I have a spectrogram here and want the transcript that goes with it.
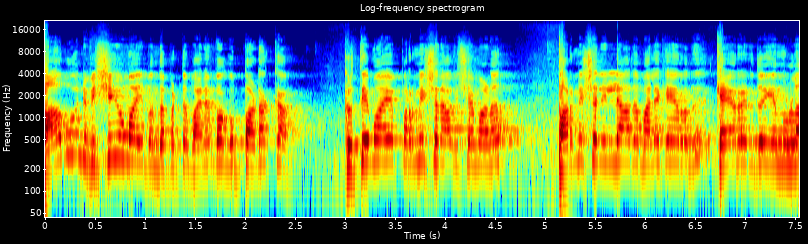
ബാബുവിന്റെ വിഷയവുമായി ബന്ധപ്പെട്ട് വനം വകുപ്പ് അടക്കം കൃത്യമായ പെർമിഷൻ ആവശ്യമാണ്. പെർമിഷൻ ഇല്ലാതെ മല കയറത് കയറരുത് എന്നുള്ള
